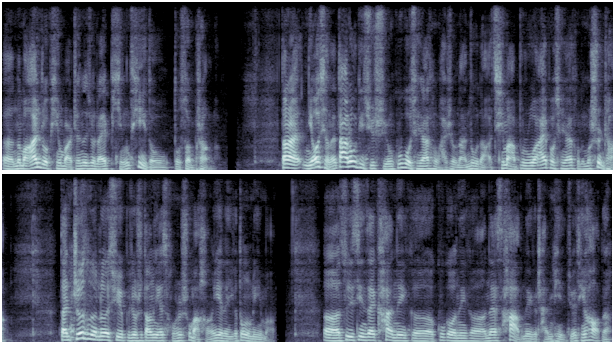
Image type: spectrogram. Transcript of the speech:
呃，那么安卓平板真的就来平替都都算不上了。当然，你要想在大陆地区使用 Google 全家桶还是有难度的，起码不如 Apple 全家桶那么顺畅。但折腾的乐趣不就是当年从事数码行业的一个动力吗？呃，最近在看那个 Google 那个 Nest Hub 那个产品，觉得挺好的。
